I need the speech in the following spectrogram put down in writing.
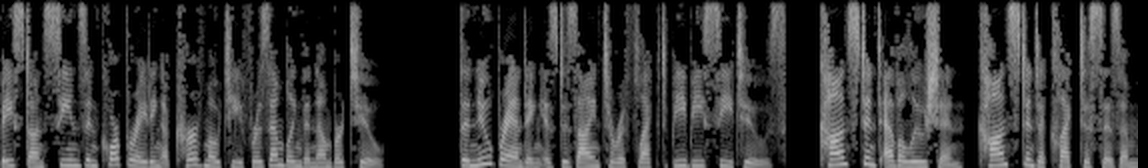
based on scenes incorporating a curve motif resembling the number 2. The new branding is designed to reflect BBC Two's constant evolution, constant eclecticism,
